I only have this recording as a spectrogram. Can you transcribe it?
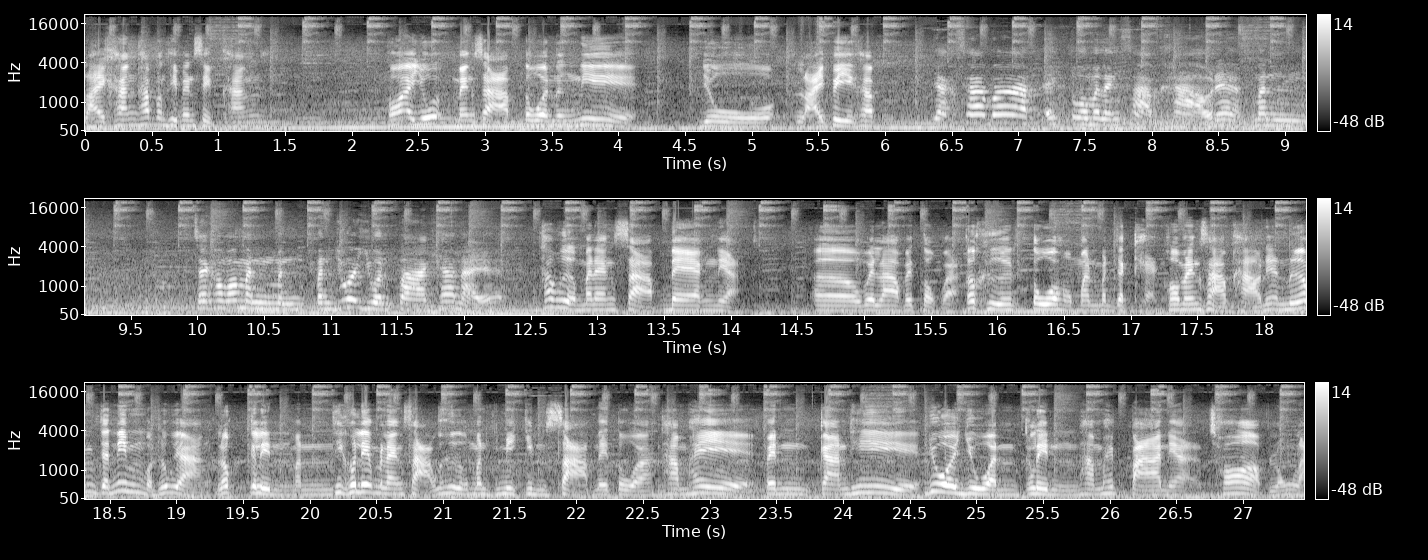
หลายครั้งครับบางทีเป็น 10 ครั้ง เพราะอายุแมงสาบตัวหนึ่งนี่อยู่หลายปีครับ อยากทราบว่าไอ้ตัวแมลงสาบขาวเนี่ยมัน ใช้คำว่ามันมันมันยั่วยวนปลาแค่ไหนฮะ ถ้าเผื่อแมลงสาบแดงเนี่ยเอ่อเวลาไปตกอะก็คือตัวของมันมันจะแข็งพอแมลงสาบขาวเนี่ยเนื้อมันจะนิ่มหมดทุกอย่าง แล้วกลิ่นมันที่เขาเรียกแมลงสาบก็คือมันมีกลิ่นสาบในตัวทำให้เป็นการที่ยั่วยวนกลิ่นทำให้ปลาเนี่ยชอบหลงไหล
